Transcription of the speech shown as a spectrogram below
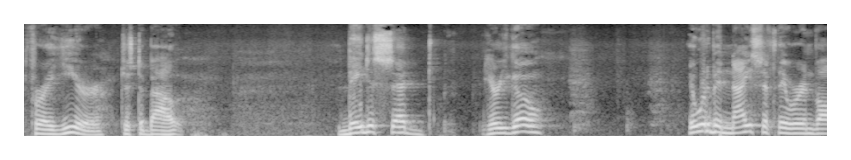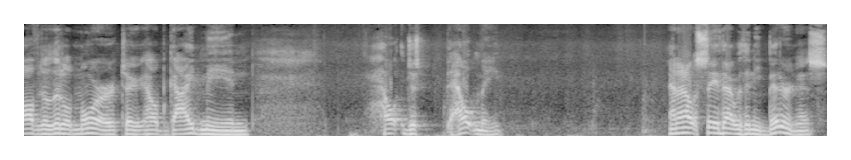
for a year, just about. They just said, here you go. It would have been nice if they were involved a little more to help guide me and help just help me. And I don't say that with any bitterness.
